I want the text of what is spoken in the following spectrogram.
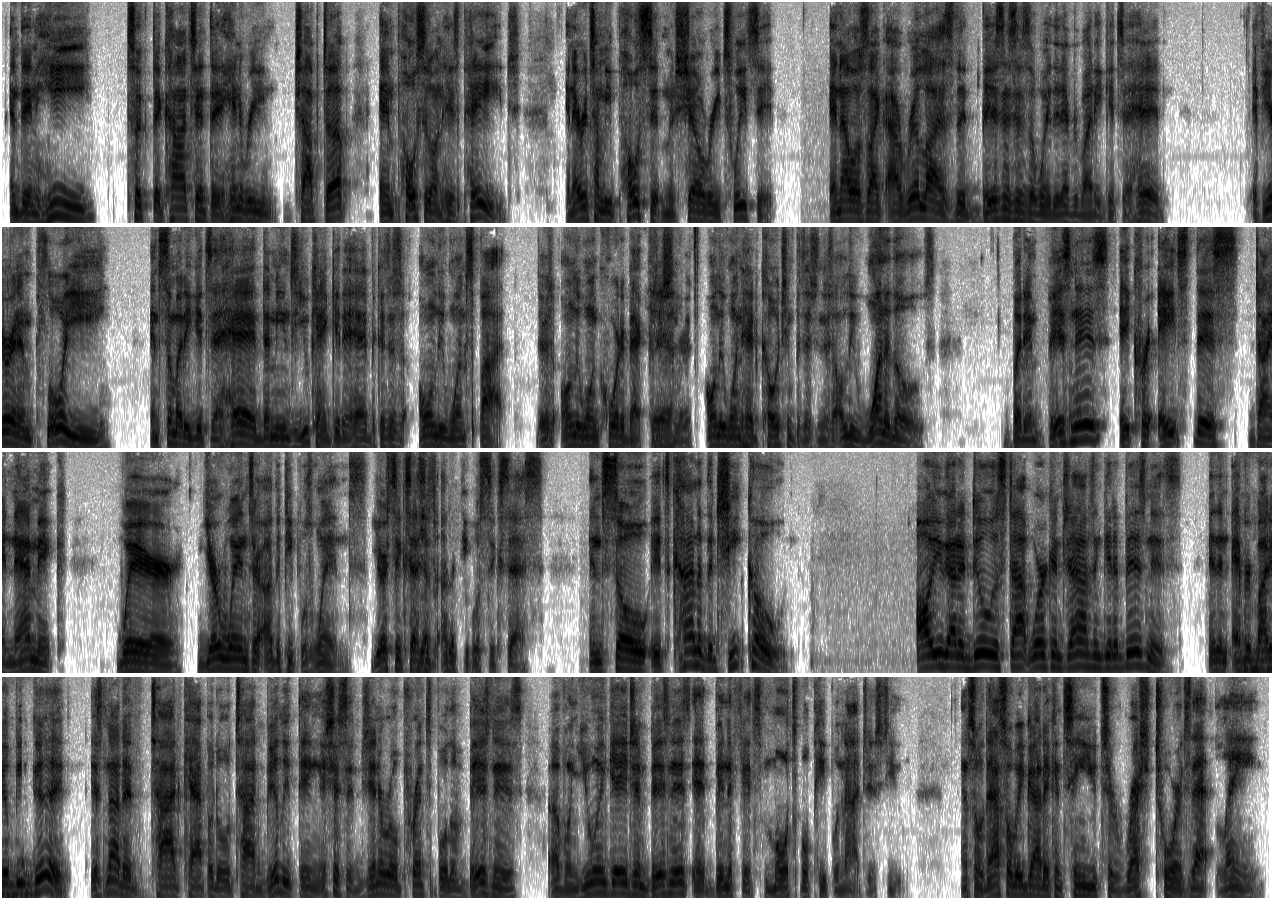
and then he took the content that Henry chopped up and posted on his page. And every time he posts it, Michelle retweets it. And I was like, I realized that business is a way that everybody gets ahead. If you're an employee and somebody gets ahead, that means you can't get ahead because there's only one spot. There's only one quarterback position. Yeah. There's only one head coaching position. There's only one of those. But in business, it creates this dynamic where your wins are other people's wins. Your success yep. is other people's success. And so it's kind of the cheat code. All you got to do is stop working jobs and get a business, and then everybody will be mm-hmm. good. It's not a Todd Capital, Todd Billy thing. It's just a general principle of business of when you engage in business, it benefits multiple people, not just you. And so that's what we got to continue to rush towards that lane.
